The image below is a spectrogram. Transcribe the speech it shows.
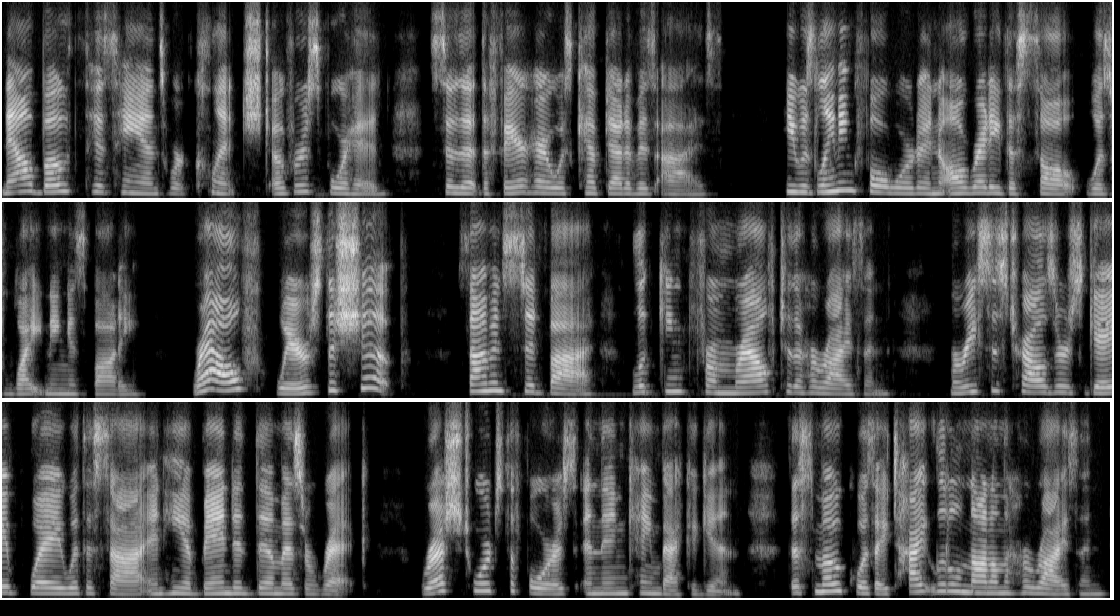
Now both his hands were clenched over his forehead so that the fair hair was kept out of his eyes. He was leaning forward and already the salt was whitening his body. Ralph, where's the ship? Simon stood by, looking from Ralph to the horizon. Maurice's trousers gave way with a sigh, and he abandoned them as a wreck rushed towards the forest, and then came back again. The smoke was a tight little knot on the horizon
